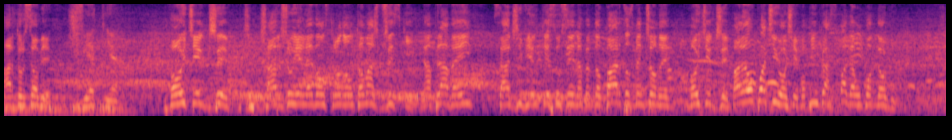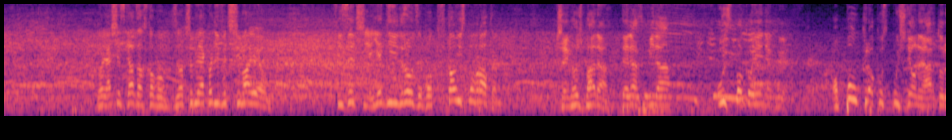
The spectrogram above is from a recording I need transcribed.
Artur Sobiech, Świetnie. Wojciech Grzyb, szarżuje lewą stroną Tomasz Brzyski, na prawej sadzi wielkie susy, na pewno bardzo zmęczony Wojciech Grzyb, ale opłaciło się, bo piłka spada mu pod nogi. No ja się zgadzam z tobą. Zobaczymy jak oni wytrzymają fizycznie, jedni i drudzy, bo w to i z powrotem. Grzegorz Baran, teraz chwila uspokojenia gry. O pół kroku spóźniony Artur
